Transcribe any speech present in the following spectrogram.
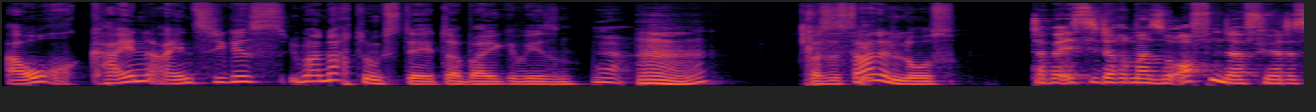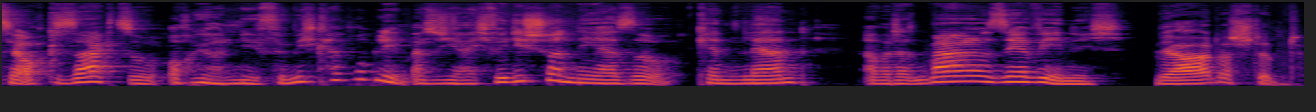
auch kein einziges Übernachtungsdate dabei gewesen. Mhm. Was ist da denn los? Dabei ist sie doch immer so offen dafür, hat es ja auch gesagt, so, ach ja, nee, für mich kein Problem. Also ja, ich will die schon näher so kennenlernen, aber dann war sehr wenig. Ja, das stimmt.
